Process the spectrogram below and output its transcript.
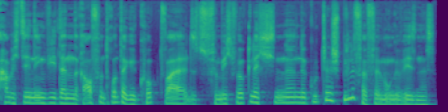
habe ich den irgendwie dann rauf und runter geguckt, weil das für mich wirklich eine, eine gute Spieleverfilmung gewesen ist.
